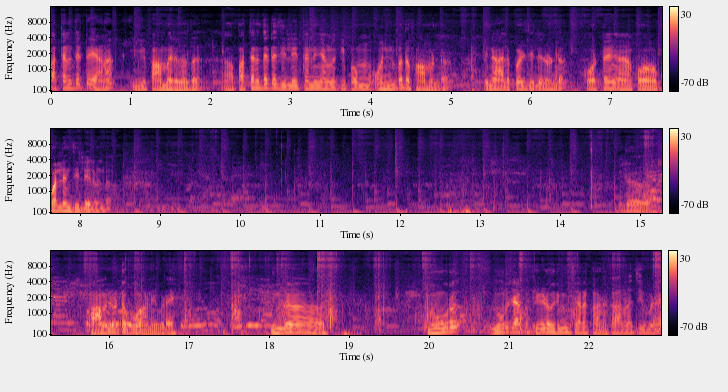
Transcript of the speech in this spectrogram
പത്തനംതിട്ടയാണ് ഈ ഫാം വരുന്നത്. പത്തനംതിട്ട ജില്ലയിൽ തന്നെ ഞങ്ങൾക്കിപ്പം ഒൻപത് ഫാമുണ്ട് പിന്നെ ആലപ്പുഴ ജില്ലയിലുണ്ട് കോട്ടയം കൊല്ലം ജില്ലയിലുണ്ട്. ഇത് ഫാമിലോട്ട് പോവാണ് ഇവിടെ. ഇന്ന് നൂറ് നൂറ് ചാക്ക് ഫീഡ് ഒരുമിച്ച് ഇറക്കാണ്. കാരണം വെച്ചാൽ ഇവിടെ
